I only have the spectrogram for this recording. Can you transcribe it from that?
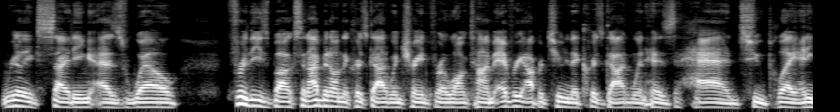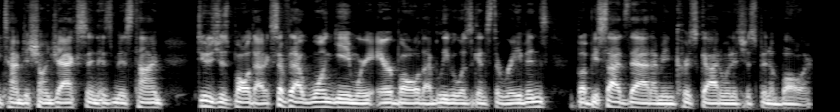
really exciting as well for these Bucs. And I've been on the Chris Godwin train for a long time. Every opportunity that Chris Godwin has had to play, anytime DeSean Jackson has missed time, dude has just balled out, except for that one game where he airballed. I believe it was against the Ravens. But besides that, I mean, Chris Godwin has just been a baller.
